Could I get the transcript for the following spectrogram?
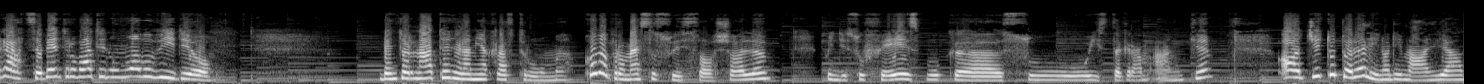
ragazze, bentrovate in un nuovo video! Bentornate nella mia craft room. Come ho promesso sui social, quindi su Facebook, eh, su Instagram anche, oggi tutorialino di maglia.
